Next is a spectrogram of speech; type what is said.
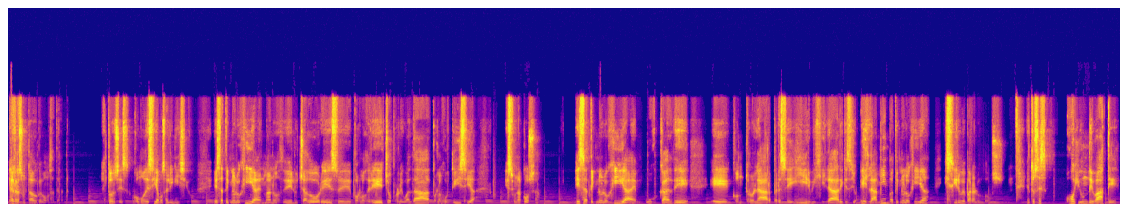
el resultado que vamos a tener. Entonces, como decíamos al inicio, esa tecnología en manos de luchadores eh, por los derechos, por la igualdad, por la justicia, es una cosa. Esa tecnología en busca de eh, controlar, perseguir, vigilar, y qué sé yo, es la misma tecnología y sirve para los dos. Entonces, hoy un debate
